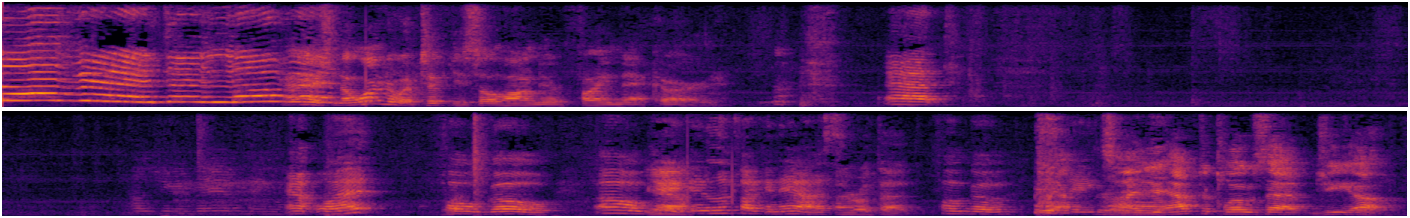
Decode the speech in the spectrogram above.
love it. I love Gosh, it. no wonder it took you so long to find that card. At at what? Fogo. Oh, okay. Yeah. It looked like an S. I wrote that. Fogo. Yeah, H. so you have to close that G up.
